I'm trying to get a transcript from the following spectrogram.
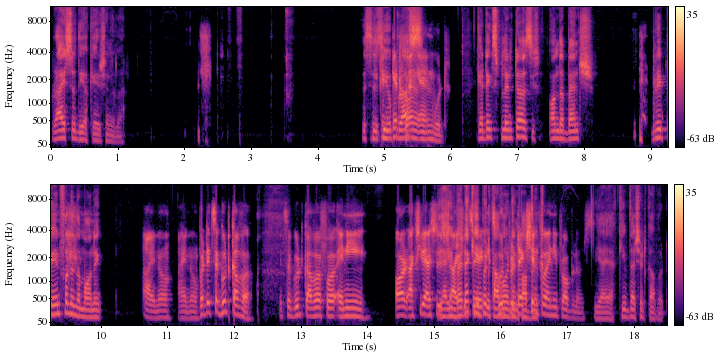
Rise to the occasion, Ella. This is you, you get and Wood. Getting splinters on the bench. It'll be painful in the morning. I know, I know, but it's a good cover. It's a good cover for any, or actually, I should, yeah, you I better should keep say it it's good protection for any problems. Yeah, yeah, keep that shit covered.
